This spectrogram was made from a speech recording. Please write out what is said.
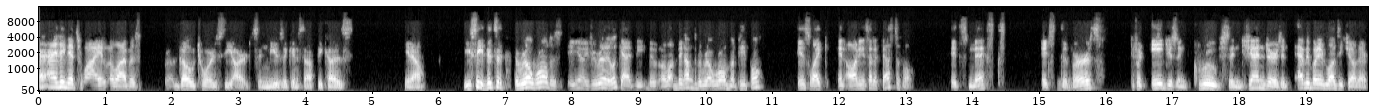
And I think that's why a lot of us go towards the arts and music and stuff because, you know, you see, this is, the real world is you know if you really look at it, the, the a lot, big hunk of the real world and the people is like an audience at a festival. It's mixed, it's mm-hmm. diverse, different ages and groups and genders, and everybody loves each other.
